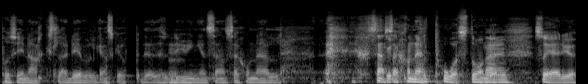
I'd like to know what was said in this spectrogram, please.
på sina axlar. Det är väl ganska uppe. Det, det är ju ingen sensationell, sensationellt påstående. Nej. Så är det ju.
